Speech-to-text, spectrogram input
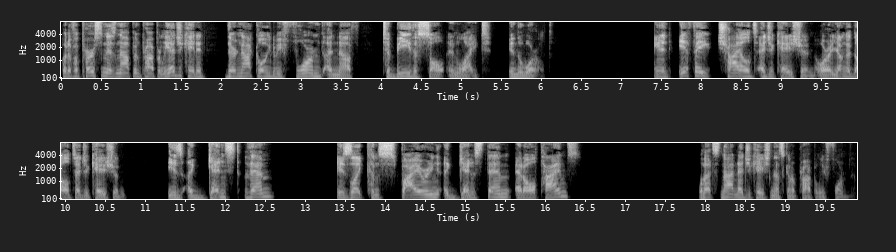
But if a person has not been properly educated, they're not going to be formed enough to be the salt and light in the world. And if a child's education or a young adult's education is against them, is like conspiring against them at all times, well, that's not an education that's going to properly form them.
